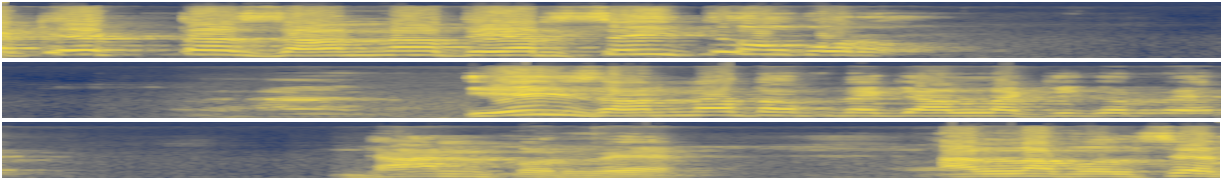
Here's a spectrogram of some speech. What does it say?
এক একটা জান্নাত এর চাইতেও বড়। এই জান্নাত আপনাকে আল্লাহ কি করবেন? দান করবেন। আল্লাহ বলছেন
